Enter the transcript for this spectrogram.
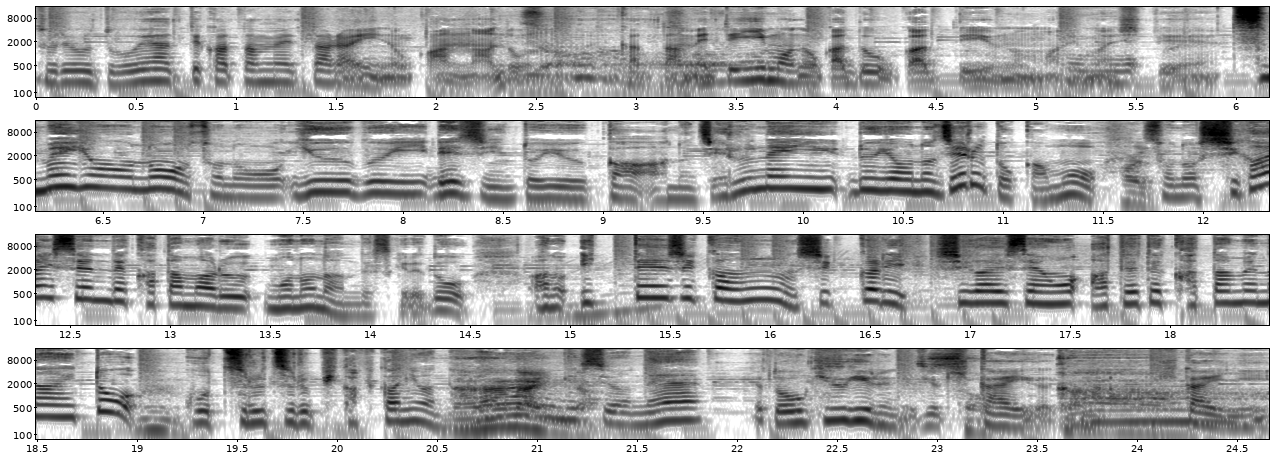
それをどうやって固めたらいいのかなどの固めていいものかどうかっていうのもありまして。爪用のその UV レジンというかあのジェルネイル用のジェルとかも、はい。その紫外線で固まるものなんですけれどあの一定時間しっかり紫外線を当てて固めないと、うん。こうツルツルピカピカにはならないんですよね。ちょっと大きすぎるんですよ機械が機械に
